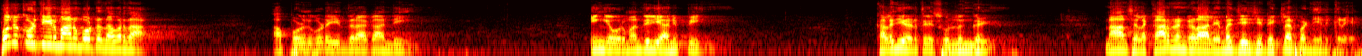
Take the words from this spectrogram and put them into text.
பொதுக்குழு தீர்மானம் போட்டது அவர்தான். அப்பொழுது கூட இந்திரா காந்தி இங்கே ஒரு மந்திரியை அனுப்பி. கலைஞர் இடத்துல சொல்லுங்கள். நான் சில காரணங்களால் எமர்ஜென்சி டிக்ளேர் பண்ணி இருக்கிறேன்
